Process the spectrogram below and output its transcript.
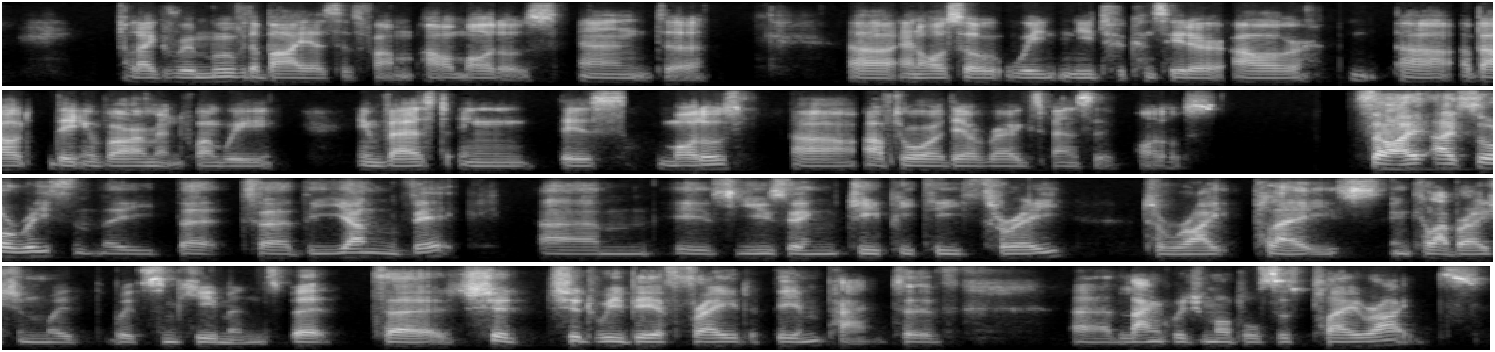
like remove the biases from our models and uh, uh and also we need to consider our uh, about the environment when we invest in these models. Uh, after all, they're very expensive models. So I, I saw recently that uh, the young Vic um, is using GPT-3 to write plays in collaboration with with some humans. But uh, should should we be afraid of the impact of uh, language models as playwrights?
